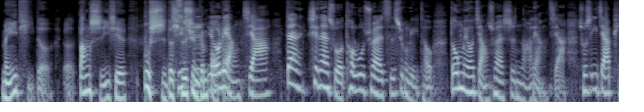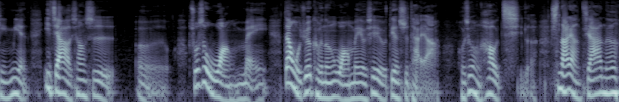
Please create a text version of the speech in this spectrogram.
媒体的呃当时一些不实的资讯跟报道。有两家，但现在所透露出来的资讯。里头都没有讲出来是哪两家，说是一家平面，一家好像是呃，说是网媒，但我觉得可能网媒有些有电视台啊，我就很好奇了，是哪两家呢？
